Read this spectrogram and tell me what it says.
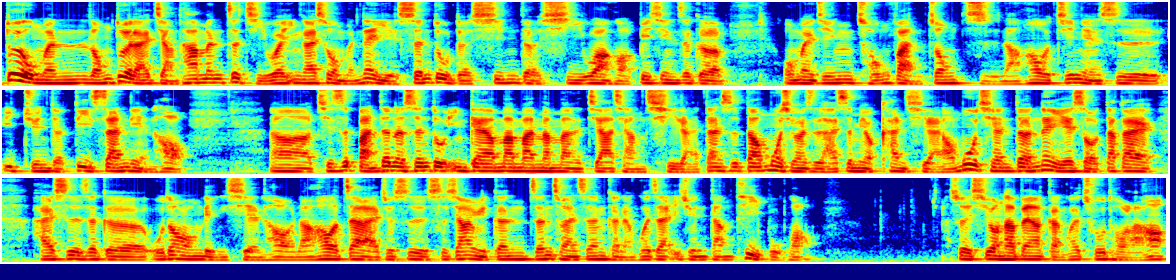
对我们龙队来讲，他们这几位应该是我们内野深度的新的希望哈。毕竟这个我们已经重返中职，然后今年是一军的第三年哈。那其实板凳的深度应该要慢慢慢慢的加强起来，但是到目前为止还是没有看起来哈。目前的内野手大概还是这个吴东龙领衔哈，然后再来就是石江宇跟曾传生可能会在一军当替补哈。所以希望他们要赶快出头了哈。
